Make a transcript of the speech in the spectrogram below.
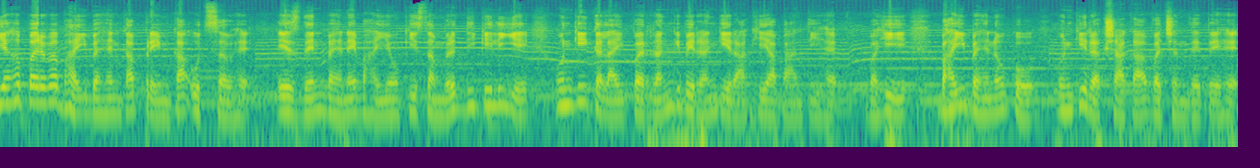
यह पर्व भाई बहन का प्रेम का उत्सव है। इस दिन बहनें भाइयों की समृद्धि के लिए उनकी कलाई पर रंग बिरंगी राखियाँ बांधती है। वही भाई बहनों को उनकी रक्षा का वचन देते हैं।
